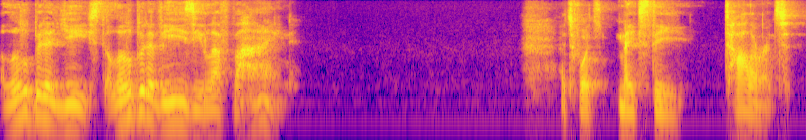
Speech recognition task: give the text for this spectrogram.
a little bit of yeast, a little bit of easy left behind. That's what makes the tolerance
